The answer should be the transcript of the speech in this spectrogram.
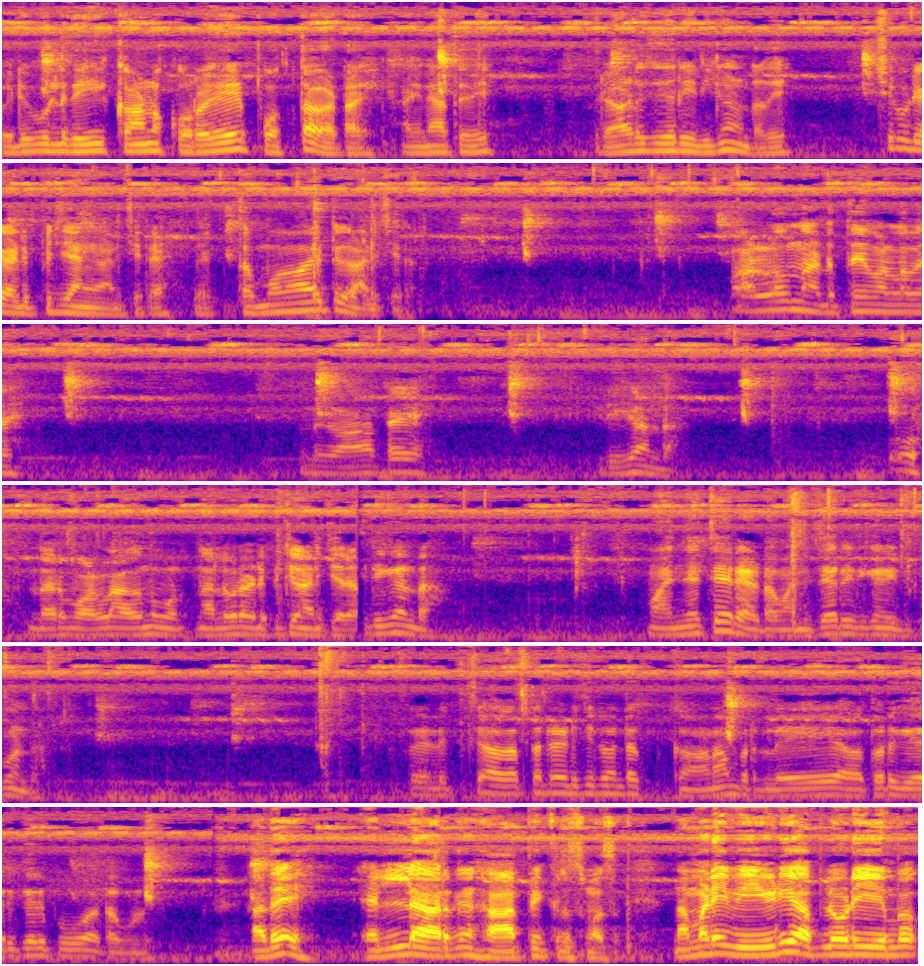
ഒരു പുള്ളി ഈ കാണുന്ന കുറേ പൊത്ത കേട്ടോ. അതിനകത്ത് ഒരാൾ കയറി ഇരിക്കണുണ്ട് അത് ഇച്ചിരി കൂടി അടുപ്പിച്ച് ഞാൻ കാണിച്ചുതരാം. വ്യക്തമായിട്ട് കാണിച്ചുതരാം. വള്ളം അടുത്തേ വെള്ളവേ. ഒന്ന് കാണട്ടെ ഇരിക്കണ്ട. ഓ എന്തായാലും വള്ളം അതൊന്ന് നല്ലപോലെ അടുപ്പിച്ച് കാണിച്ചുതരാം. ഇരിക്കണ്ട. മഞ്ഞച്ചേര കേട്ടോ മഞ്ഞച്ചേര ഇരിക്കാൻ ഇരിപ്പുണ്ട്. വെളിച്ച അകത്തോട്ട് അടിച്ചിട്ട് അവന്റെ കാണാൻ പറ്റില്ലേ. അകത്തോട്ട് കയറി കയറി പോവാട്ടോ പുള്ളി. അതെ എല്ലാവർക്കും ഹാപ്പി ക്രിസ്മസ്. നമ്മുടെ ഈ വീഡിയോ അപ്ലോഡ് ചെയ്യുമ്പോൾ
